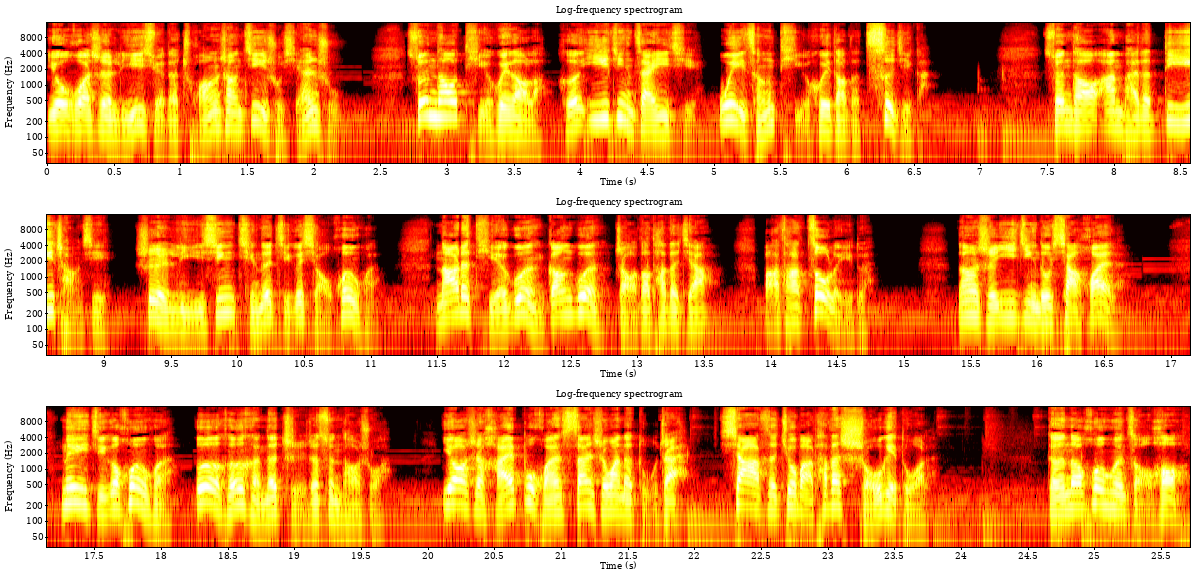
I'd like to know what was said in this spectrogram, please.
又或是李雪的床上技术娴熟，孙涛体会到了和一静在一起未曾体会到的刺激感。孙涛安排的第一场戏是李欣请的几个小混混，拿着铁棍、钢棍找到他的家，把他揍了一顿。当时一静都吓坏了，那几个混混恶狠狠地指着孙涛说：“要是还不还三十万的赌债，下次就把他的手给剁了。”等到混混走后，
